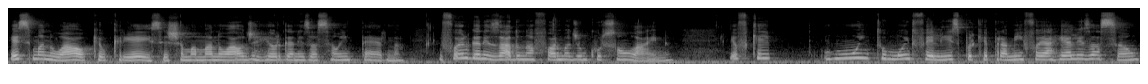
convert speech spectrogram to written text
Esse manual que eu criei se chama Manual de Reorganização Interna e foi organizado na forma de um curso online. Eu fiquei muito, muito feliz porque para mim foi a realização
